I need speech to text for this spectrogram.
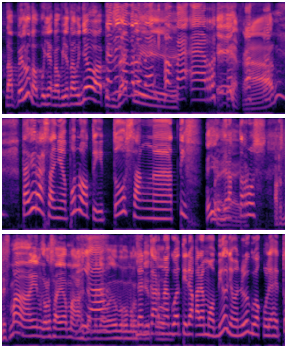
tapi lu nggak punya nggak punya tanggung jawab. Tapi exactly. KPR. Iya kan? Tapi rasanya pun waktu itu sangat aktif, Iya, bergerak iya, iya. terus. Aktif main kalau saya mah Iya. umur-umur Dan segitu. karena gue tidak ada mobil, zaman dulu gue kuliah itu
